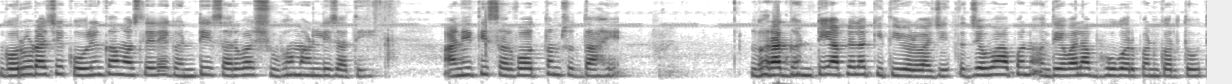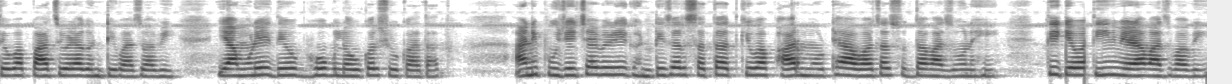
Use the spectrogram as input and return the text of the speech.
गरुडाचे कोरींकाम असलेले घंटी सर्वात शुभ मानली जाते आणि ती सर्वोत्तमसुद्धा आहे. घरात घंटी आपल्याला किती वेळ वाजी तर जेव्हा आपण देवाला भोग अर्पण करतो तेव्हा पाच वेळा घंटी वाजवावी. यामुळे देव भोग लवकर स्वीकारतात. आणि पूजेच्या वेळी घंटी जर सतत किंवा फार मोठ्या आवाजात सुद्धा वाजवू नये ती केवळ तीन वेळा वाजवावी.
